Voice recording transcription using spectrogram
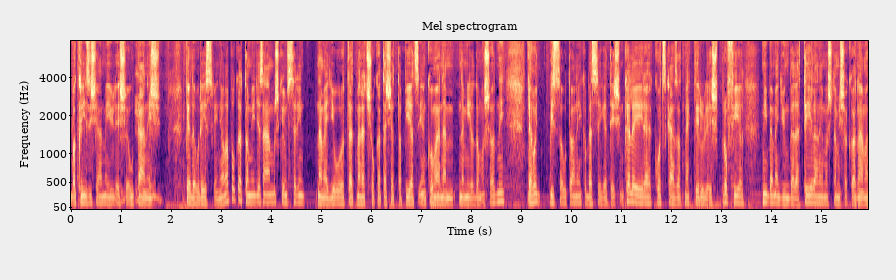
a krízis elmélyülése után is például részvényalapokat, ami ugye az álmos könyv szerint nem egy jó ötlet, mert hát sokat esett a piac, ilyenkor már nem, nem ildomos adni, de hogy visszautalnék a beszélgetésünk elejére, kockázat, megtérülés, profil, mibe megyünk bele télen, én most nem is akarnám a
